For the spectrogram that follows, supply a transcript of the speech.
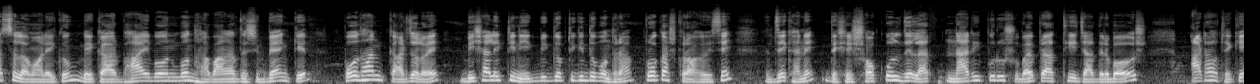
আসসালামু আলাইকুম, বেকার ভাই বোন, বন্ধুরা, বাংলাদেশ ব্যাংকের প্রধান কার্যালয়ে বিশাল একটি নিয়োগ বিজ্ঞপ্তি কিন্তু বন্ধুরা প্রকাশ করা হয়েছে, যেখানে দেশের সকল জেলার নারী পুরুষ উভয় প্রার্থী যাদের বয়স আঠারো থেকে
